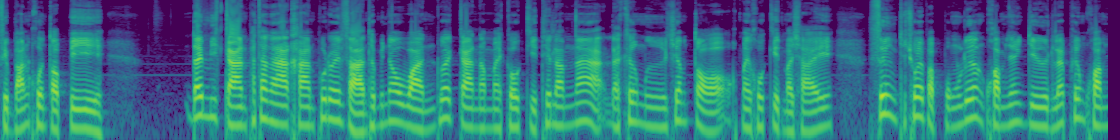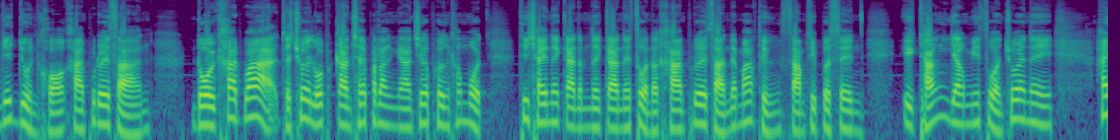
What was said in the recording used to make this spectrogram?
60 ล้านคนต่อปี ได้มีการพัฒนาอาคารผู้โดยสารเทอร์มินอลวันด้วยการนำไมโครกิจที่ล้ำหน้า และเครื่องมือเชื่อมต่อไมโครกิจมาใช้ ซึ่งจะช่วยปรับปรุงเรื่องความยั่งยืน และเพิ่มความยืดหยุ่นของอาคารผู้โดยสาร โดยคาดว่าจะช่วยลดการใช้พลังงานเชื้อเพลิงทั้งหมด ที่ใช้ในการดำเนินการในส่วนอาคารผู้โดยสารได้มากถึง 30%อีกทั้งยังมีส่วนช่วยในให้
